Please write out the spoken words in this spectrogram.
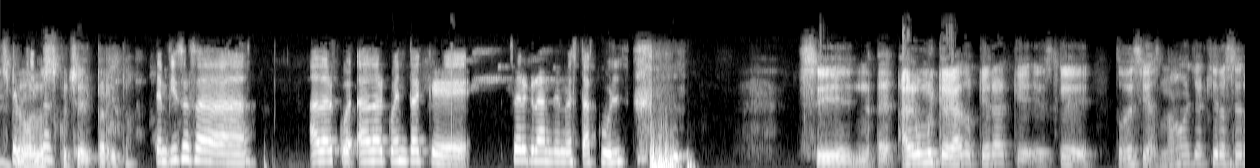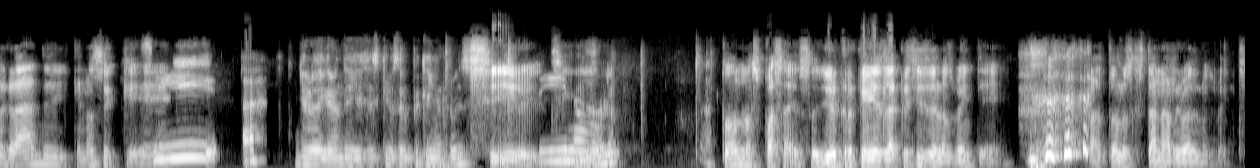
esperemos empiezas- escuche el perrito. te empiezas a, a dar, cu- a dar cuenta que ser grande no está cool. Sí, eh, algo muy cagado que era que es que tú decías, no, ya quiero ser grande y que no sé qué. Sí, ah, Yo era de grande y dices, quiero ser pequeño otra vez. Sí, Sí, sí, no. es. A todos nos pasa eso. Yo creo que es la crisis de los 20, ¿eh? Para todos los que están arriba de los 20,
